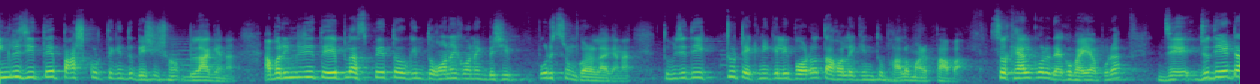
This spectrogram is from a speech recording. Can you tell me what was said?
ইংরেজিতে পাশ করতে কিন্তু বেশি লাগে না। আবার ইংরেজিতে এ প্লাস পেতেও কিন্তু অনেক অনেক বেশি পরিশ্রম করা লাগে না। তুমি যদি একটু টেকনিক্যালি পড়ো, তাহলে কিন্তু ভালো মার্ক পাবা। সো খেয়াল করে দেখো ভাই আপুরা যে যদি এটা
